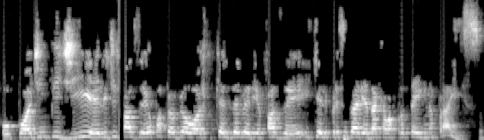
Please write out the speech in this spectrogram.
ou pode impedir ele de fazer o papel biológico que ele deveria fazer e que ele precisaria daquela proteína para isso.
